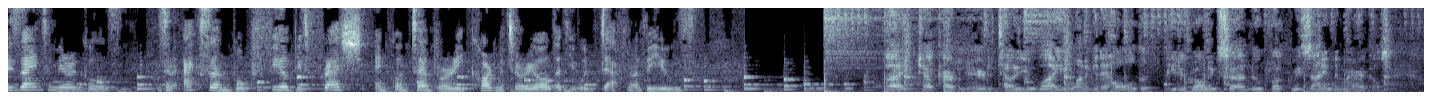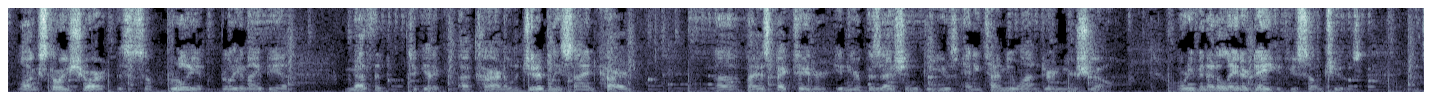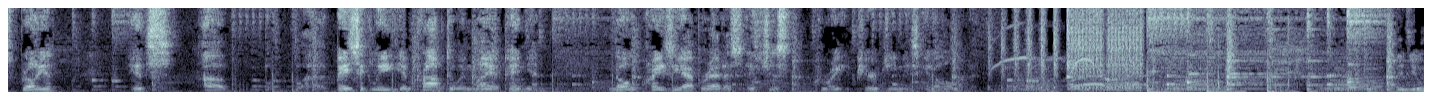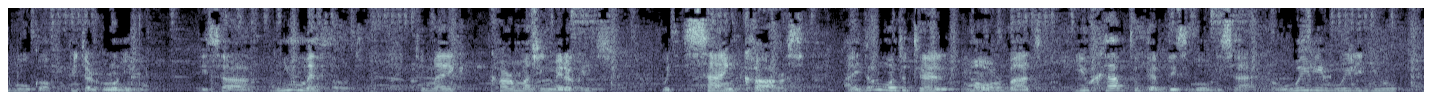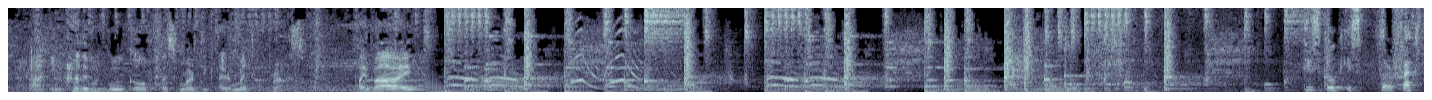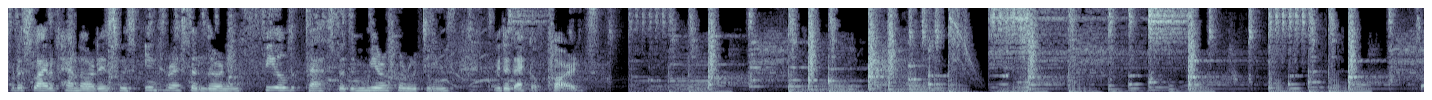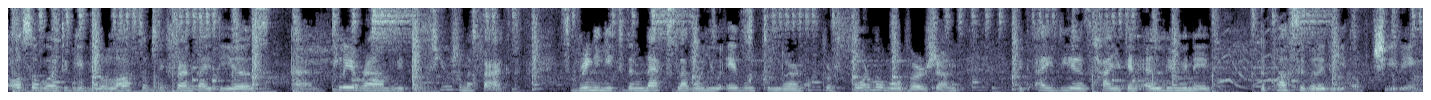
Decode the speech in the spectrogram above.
Resigned to Miracles is an excellent book filled with fresh and contemporary card material that you would definitely use. Hi, Jack Carpenter here to tell you why you want to get a hold of Peter Gröning's uh, new book, Resigned to Miracles. Long story short, this is a brilliant, brilliant idea, method to get a, a card, a legitimately signed card uh, by a spectator in your possession to use anytime you want during your show, or even at a later date if you so choose. It's brilliant. It's uh, basically impromptu, in my opinion. No crazy apparatus. It's just great, pure genius. Get a hold of it. The new book of Peter Gröning is a new method to make car machine miracles with signed cards. I don't want to tell more, but you have to get this book. It's a really, really new, uh, incredible book of Smartic Hermetic Press. Bye bye. This book is perfect for the sleight of hand artist who is interested learning field tested miracle routines with a deck of cards. Also going to give you lots of different ideas and play around with the fusion effect. It's bringing it to the next level. You're able to learn a performable version with ideas how you can eliminate the possibility of cheating.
